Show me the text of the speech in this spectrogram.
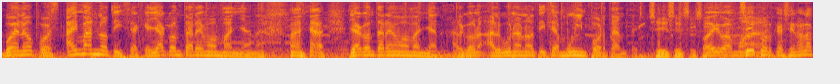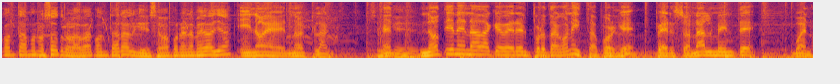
Bueno, pues hay más noticias que ya contaremos mañana. ya contaremos mañana. Alguna, alguna noticia muy importante. Sí, sí, sí. sí. Hoy vamos Sí, a- porque si no la contamos nosotros, la va a contar alguien, se va a poner la medalla. Y no es, no es plan. Así Eh, que- No tiene nada que ver el protagonista, porque personalmente, bueno,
